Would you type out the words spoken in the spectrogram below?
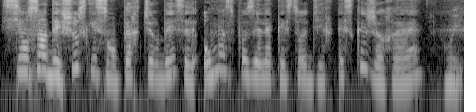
Si on sent des choses qui sont perturbées, c'est au moins se poser la question de dire, est-ce que j'aurais... Oui.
